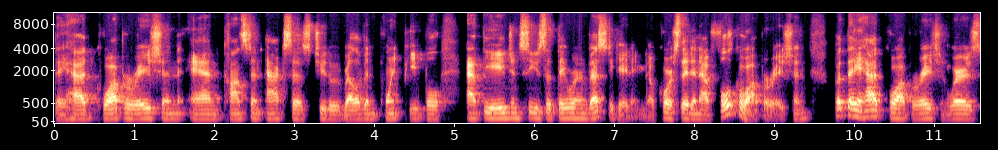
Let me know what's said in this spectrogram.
They had cooperation and constant access to the relevant point people at the agencies that they were investigating. Of course, they didn't have full cooperation, but they had cooperation. Whereas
